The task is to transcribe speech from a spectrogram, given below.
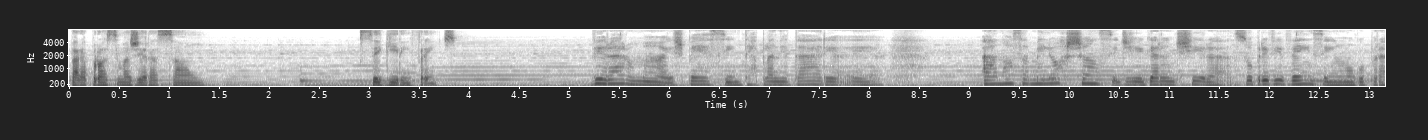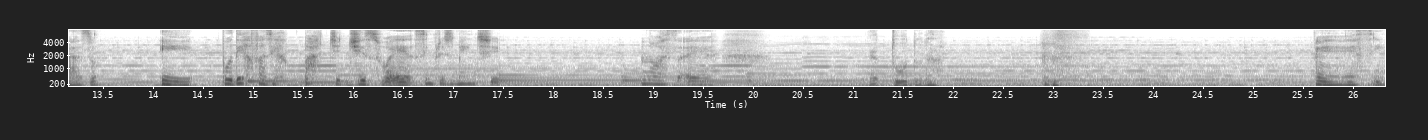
para a próxima geração seguir em frente. Virar uma espécie interplanetária é a nossa melhor chance de garantir a sobrevivência em longo prazo. E poder fazer parte disso é simplesmente. Nossa, é. É tudo, né? é, é sim.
